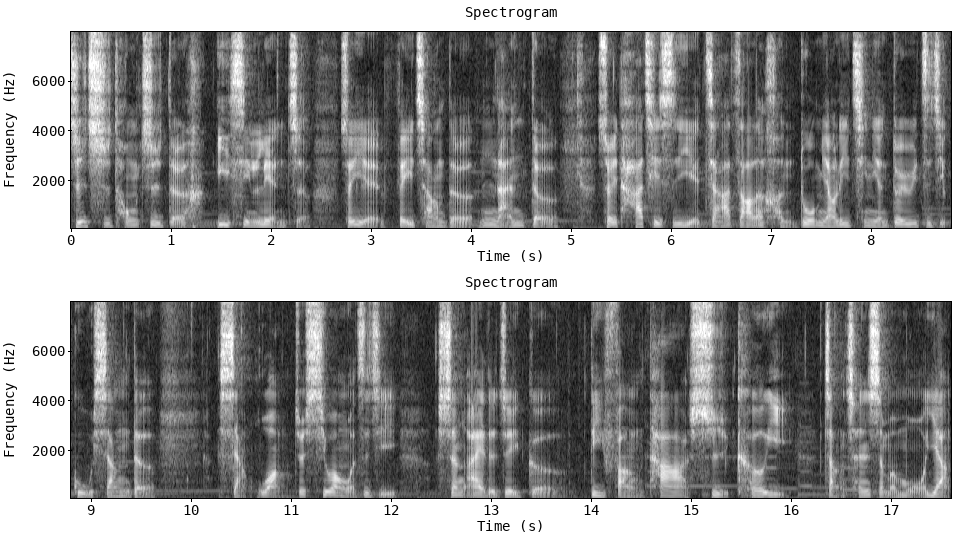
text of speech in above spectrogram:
支持同志的 异性恋者，所以也非常的难得，所以他其实也夹杂了很多苗栗青年对于自己故乡的想望，就希望我自己深爱的这个地方，它是可以长成什么模样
